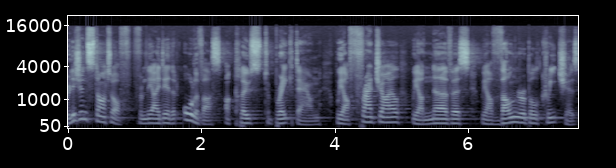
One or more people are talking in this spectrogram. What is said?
Religions start off from the idea that all of us are close to breakdown. We are fragile, we are nervous, we are vulnerable creatures.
